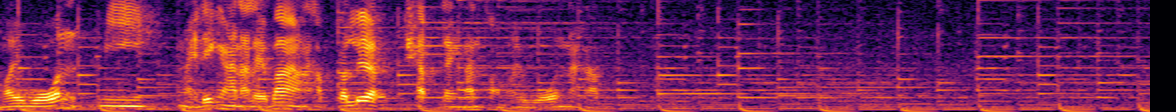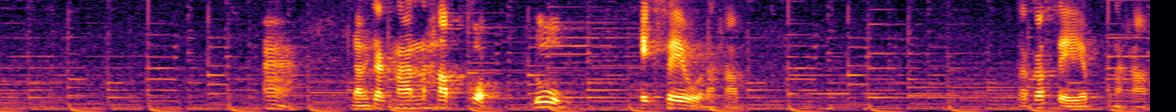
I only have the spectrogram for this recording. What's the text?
200 โวลต์มีหมายเลขงานอะไรบ้างนะครับ ก็เลือกแท็บแรงดัน 200 โวลต์นะครับอ่าหลังจากนั้นนะครับกดรูป Excel นะครับ แล้วก็เซฟนะครับ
